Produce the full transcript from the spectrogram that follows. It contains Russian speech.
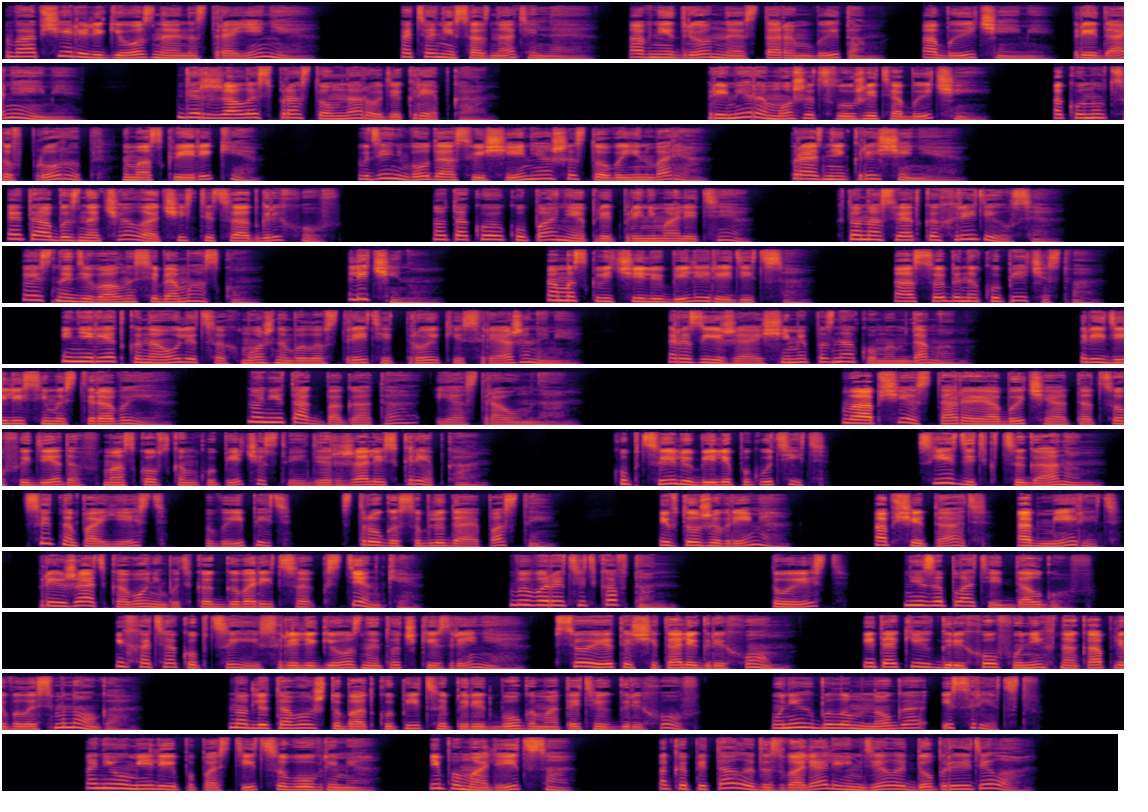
Вообще религиозное настроение, хотя не сознательное, а внедренное старым бытом, обычаями, преданиями, держалась в простом народе крепко. Примером может служить обычай окунуться в прорубь на Москве-реке в день водоосвящения 6 января, праздник Крещения. Это обозначало очиститься от грехов, но такое купание предпринимали те, кто на святках рядился, то есть надевал на себя маску, личину. А москвичи любили рядиться особенно купечество. И нередко на улицах можно было встретить тройки с ряжеными, разъезжающими по знакомым домам. Рядились и мастеровые, но не так богато и остроумно. Вообще, старые обычаи от отцов и дедов в московском купечестве держались крепко. Купцы любили покутить, съездить к цыганам, сытно поесть, выпить, строго соблюдая посты. И в то же время Обсчитать, обмерить, прижать кого-нибудь, как говорится, к стенке, выворотить кафтан, то есть не заплатить долгов. И хотя купцы с религиозной точки зрения все это считали грехом, и таких грехов у них накапливалось много, но для того, чтобы откупиться перед Богом от этих грехов, у них было много и средств. Они умели и попаститься вовремя, и помолиться, а капиталы дозволяли им делать добрые дела.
